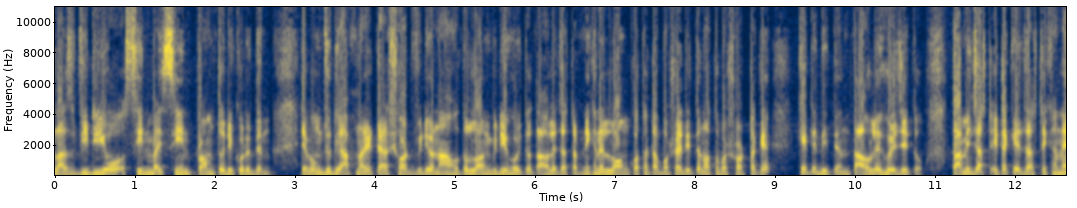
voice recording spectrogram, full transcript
plus video scene by scene prompt তৈরি করে দেন। এবং যদি আপনার এটা শর্ট ভিডিও না হতো লং ভিডিও হইতো, তাহলে জাস্ট আপনি এখানে লং কথাটা বসায় দিতেন অথবা শর্টটাকে কেটে দিতেন, তাহলে হয়ে যেত। তো আমি জাস্ট এটাকে জাস্ট এখানে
